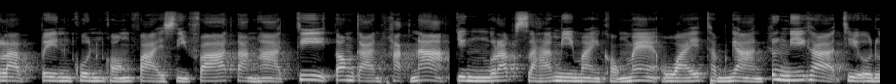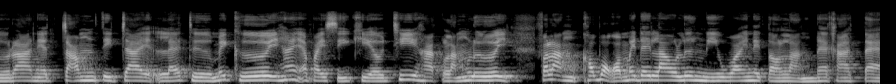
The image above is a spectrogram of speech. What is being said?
กลับเป็นคนของฝ่ายสีฟ้าต่างหากที่ต้องการหักหน้าจึงรับสามีใหม่ของแม่ไว้ทำงาน เรื่องนี้ค่ะทีโอโดราเนี่ยจำติดใจและเธอไม่เคยให้อภัยสีเขียวที่หักหลังเลย ฝรั่งเขาบอกว่าไม่ได้เล่าเรื่องนี้ไว้ในตอนหลังนะคะ แต่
